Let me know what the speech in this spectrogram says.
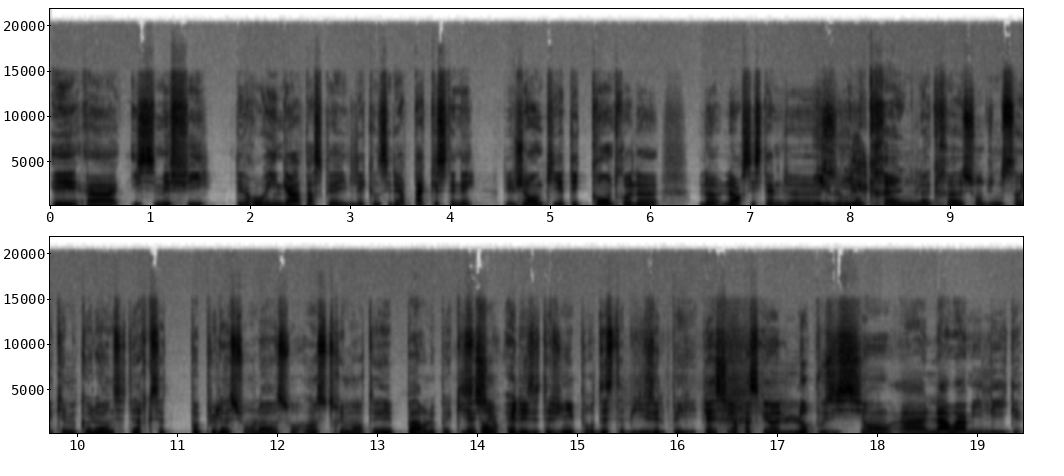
Et euh, il se méfie des Rohingyas parce qu'il les considère pakistanais. Des gens qui étaient contre le, le- leur système de, Ils, ils craignent la création d'une cinquième colonne, c'est-à-dire que cette population-là soit instrumentée par le Pakistan et les États-Unis pour déstabiliser le pays. Bien sûr, parce que l'opposition à l'Awami League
